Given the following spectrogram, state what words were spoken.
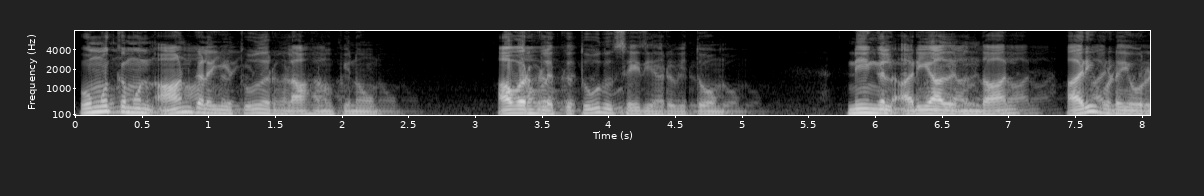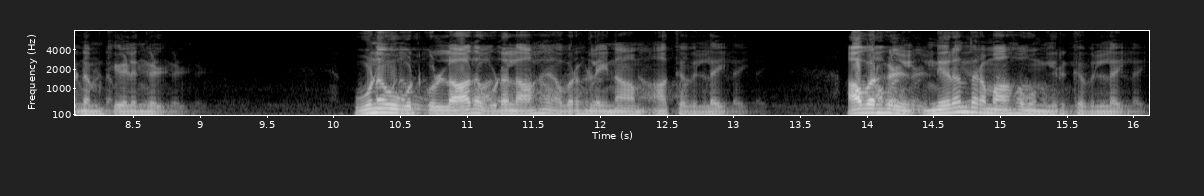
உமக்கு முன் ஆண்களையே தூதர்களாக அனுப்பினோம். அவர்களுக்கு தூது செய்தி அறிவித்தோம். நீங்கள் அறியாதிருந்தால் அறிவுடையோரிடம் கேளுங்கள். உணவு உட்கொள்ளாத உடலாக அவர்களை நாம் ஆக்கவில்லை. அவர்கள் நிரந்தரமாகவும் இருக்கவில்லை.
